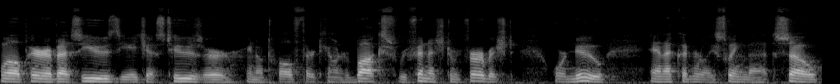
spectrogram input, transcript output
Well, a pair of SUs, the HS2s are, you know, 12, 1300 bucks, refinished, refurbished, or new, and I couldn't really swing that. So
